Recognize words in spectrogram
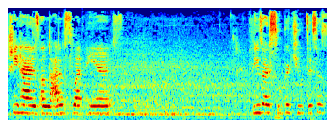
She has a lot of sweatpants. These are super cute. This is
